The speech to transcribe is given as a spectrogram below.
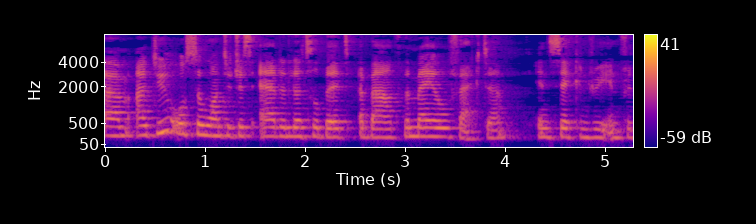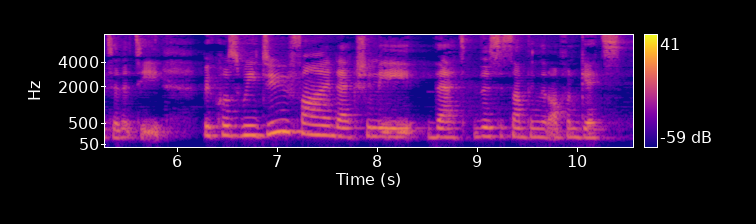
Um, I do also want to just add a little bit about the male factor in secondary infertility because we do find actually that this is something that often gets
